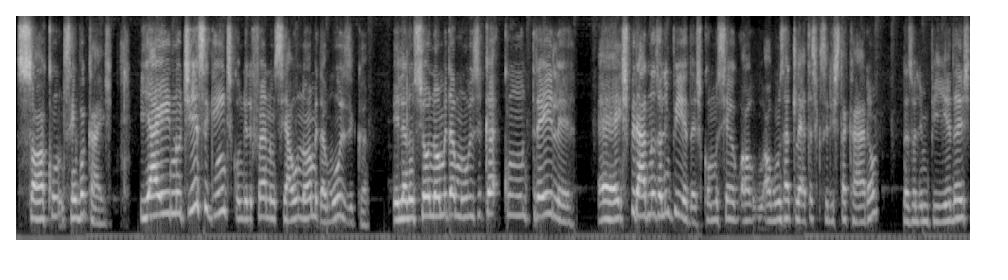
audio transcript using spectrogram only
Só com sem vocais. E aí, no dia seguinte, quando ele foi anunciar o nome da música, ele anunciou o nome da música com um trailer é, inspirado nas Olimpíadas, como se alguns atletas que se destacaram nas Olimpíadas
